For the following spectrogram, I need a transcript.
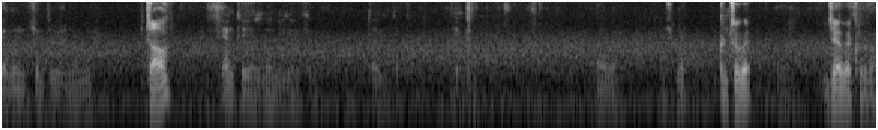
Tak, bym cięty już na nich. Co? Cięty jest na nich, jak tak i tak. Jeden. Dobra. Idźmy. Kończymy? Idziemy, kurwa.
